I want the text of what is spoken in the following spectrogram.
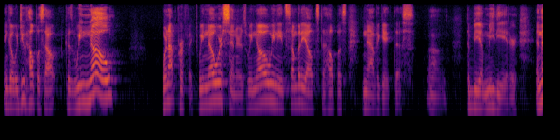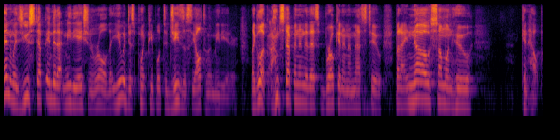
and go, Would you help us out? Because we know we're not perfect. We know we're sinners. We know we need somebody else to help us navigate this, uh, to be a mediator. And then as you step into that mediation role, that you would just point people to Jesus, the ultimate mediator. Like, look, I'm stepping into this broken and a mess too, but I know someone who can help.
